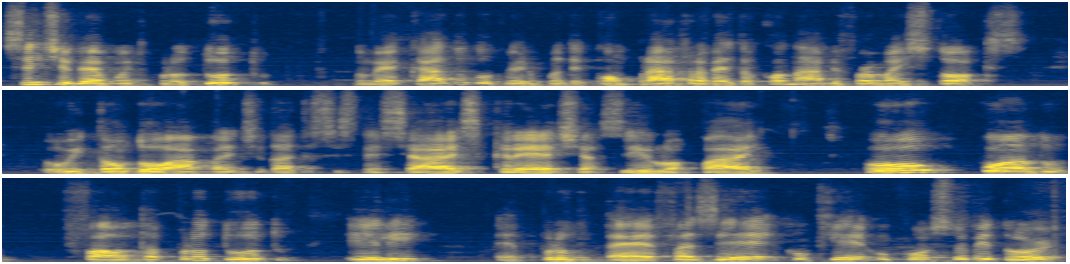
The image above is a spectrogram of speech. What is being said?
se tiver muito produto, no mercado, o governo poder comprar através da Conab e formar estoques, ou então doar para entidades assistenciais, creche, asilo, APAI, ou quando falta produto, ele é, pro, é, fazer com que o consumidor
